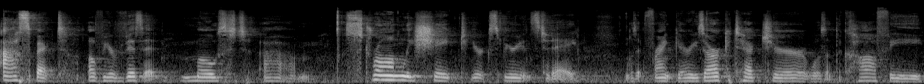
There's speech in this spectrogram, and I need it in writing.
aspect of your visit most um, strongly shaped your experience today? Was it Frank Gehry's architecture? Was it the coffee?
